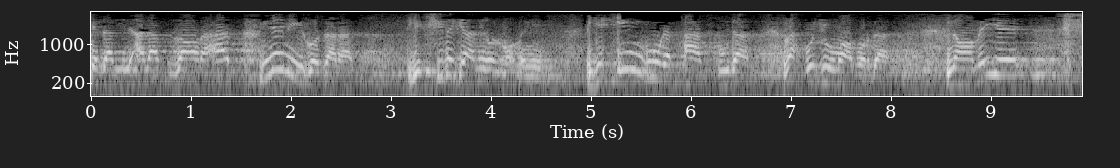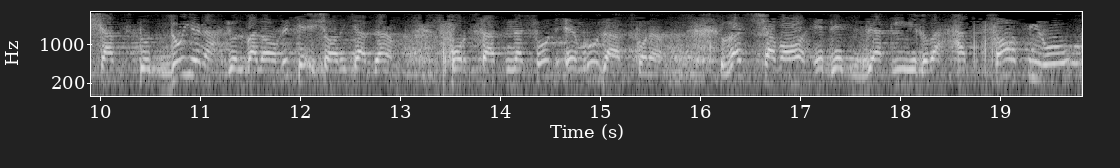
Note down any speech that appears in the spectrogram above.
که در این علفزار است نمیگذرد. دیگه چی بگه امیر المؤمنین؟ دیگه این گونه پس بودن و حجوم آوردن. نامه 62 نهج البلاغه که اشاره کردم فرصت نشد امروز ارز کنم. و شواهد دقیق و حساسی رو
